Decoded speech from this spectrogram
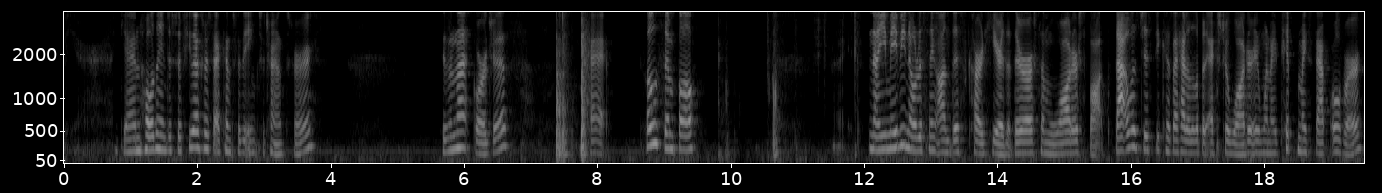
here. Again, holding just a few extra seconds for the ink to transfer. Isn't that gorgeous? Okay, so simple. Now you may be noticing on this card here that there are some water spots. That was just because I had a little bit extra water and when I tipped my stamp over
